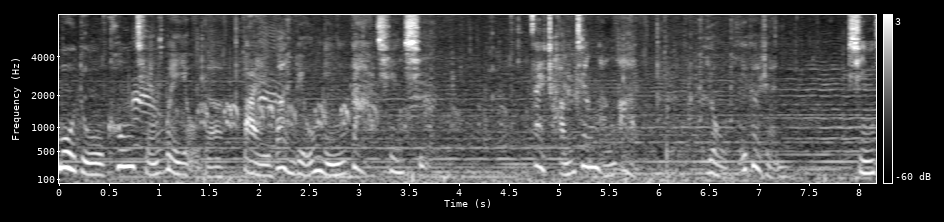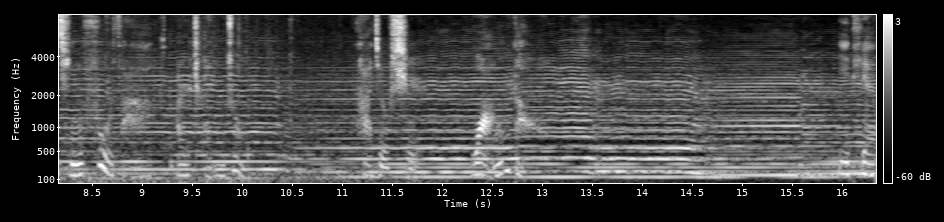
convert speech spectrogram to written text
目睹空前未有的百万流民大迁徙，在长江南岸，有一个人，心情复杂而沉重，他就是王导。一天，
